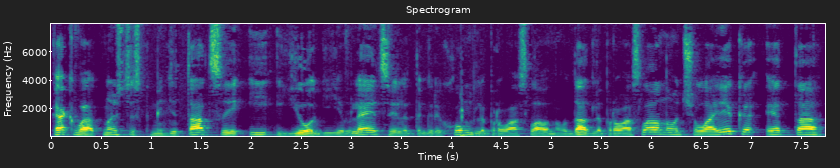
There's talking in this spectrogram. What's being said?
Как вы относитесь к медитации и йоге? Является ли это грехом для православного? Да, для православного человека это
